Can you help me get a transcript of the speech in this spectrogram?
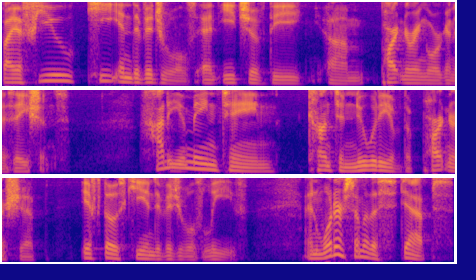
by a few key individuals at each of the um, partnering organizations. How do you maintain continuity of the partnership if those key individuals leave? And what are some of the steps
